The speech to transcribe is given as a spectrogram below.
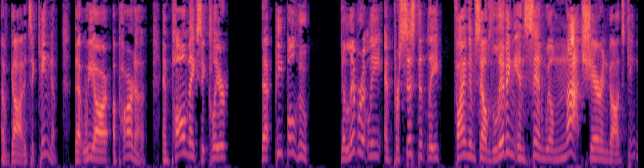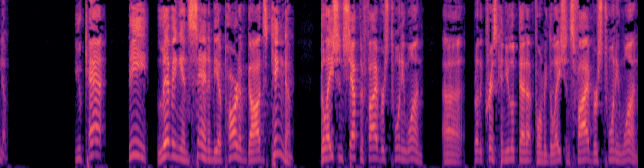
of God. It's a kingdom that we are a part of. And Paul makes it clear that people who deliberately and persistently find themselves living in sin will not share in God's kingdom. You can't be living in sin and be a part of God's kingdom. Galatians chapter 5 verse 21 uh, Brother Chris, can you look that up for me? Galatians 5, verse 21.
